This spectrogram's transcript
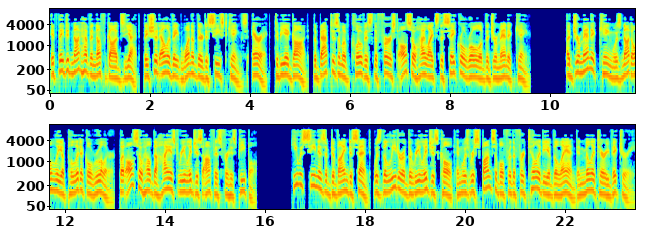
If they did not have enough gods yet, they should elevate one of their deceased kings, Eric, to be a god. The baptism of Clovis I also highlights the sacral role of the Germanic king. A Germanic king was not only a political ruler, but also held the highest religious office for his people. He was seen as of divine descent, was the leader of the religious cult and was responsible for the fertility of the land and military victory.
